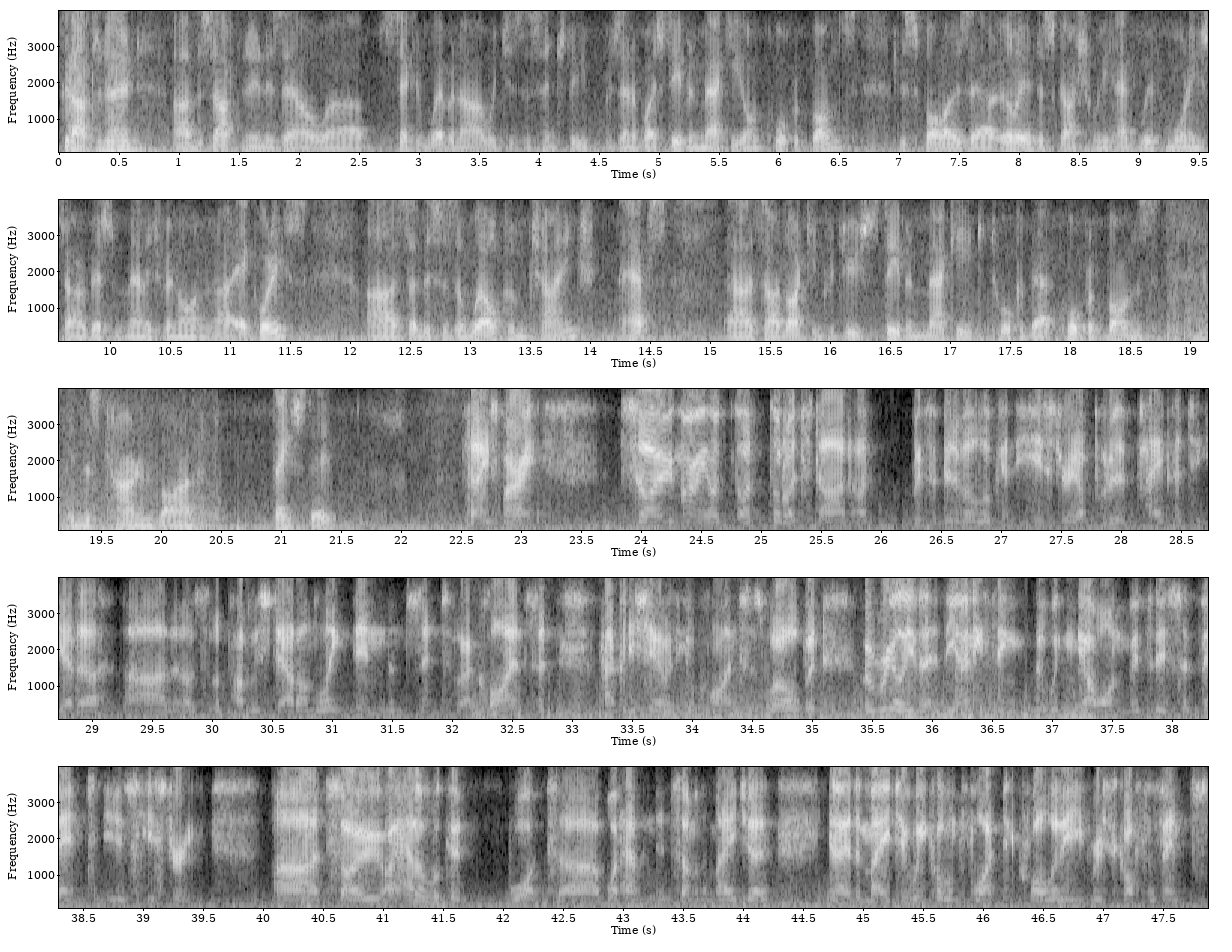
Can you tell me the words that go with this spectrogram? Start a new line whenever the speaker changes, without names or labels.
Good afternoon. Uh, this afternoon is our uh, second webinar, which is essentially presented by Stephen Mackie on corporate bonds. This follows our earlier discussion we had with Morningstar Investment Management on uh, equities. Uh, so this is a welcome change, perhaps. Uh, so I'd like to introduce Stephen Mackie to talk about corporate bonds in this current environment. Thanks, Steve.
Thanks, Murray. So, Murray, I, I thought I'd start I'd, with a bit of a look at history. I together uh, that I've sort of published out on LinkedIn and sent to our clients, and happy to share with your clients as well. But, but really, the, the only thing that we can go on with this event is history. Uh, so I had a look at what uh, what happened in some of the major, you know, the major we call them flight to quality risk off events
